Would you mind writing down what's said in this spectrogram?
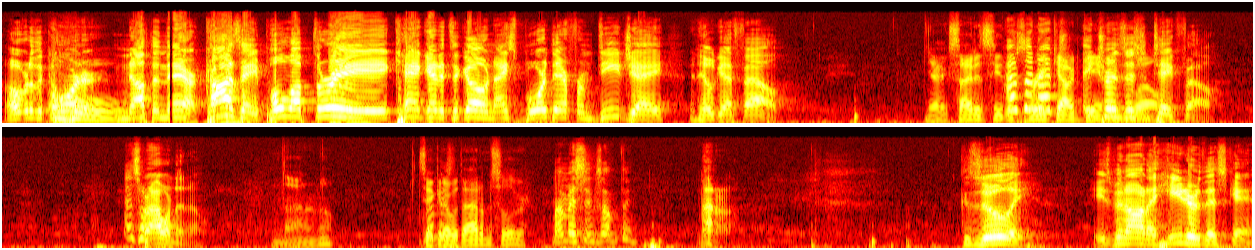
Over to the corner. Oh. Nothing there. Kaze, pull up three. Can't get it to go. Nice board there from DJ, and he'll get fouled. Yeah, excited to see the How's that breakout a game. as transition well. take foul? That's what I want to know. I don't know. Take it up with Adam Silver. Am I missing something? I don't know. Gazuli. He's been on a heater this game.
